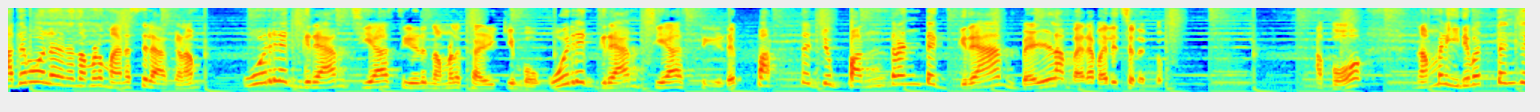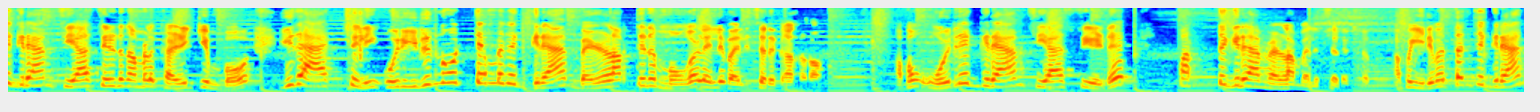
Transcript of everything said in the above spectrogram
അതുപോലെ തന്നെ നമ്മൾ മനസ്സിലാക്കണം ഒരു ഗ്രാം ചിയാ സീഡ് നമ്മൾ കഴിക്കുമ്പോൾ ഒരു ഗ്രാം ചിയാ സീഡ് പത്ത് ടു പന്ത്രണ്ട് ഗ്രാം വെള്ളം വരെ വലിച്ചെടുക്കും. അപ്പോ നമ്മൾ ഇരുപത്തഞ്ച് ഗ്രാം ചിയാ സീഡ് നമ്മൾ കഴിക്കുമ്പോൾ ഇത് ആക്ച്വലി ഒരു ഇരുന്നൂറ്റമ്പത് ഗ്രാം വെള്ളത്തിന് മുകളിൽ വലിച്ചെടുക്കാൻ തുടങ്ങും. അപ്പോൾ ഒരു ഗ്രാം ചിയാ സീഡ് പത്ത് ഗ്രാം വെള്ളം വലിച്ചെടുക്കും. അപ്പൊ ഇരുപത്തഞ്ച് ഗ്രാം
